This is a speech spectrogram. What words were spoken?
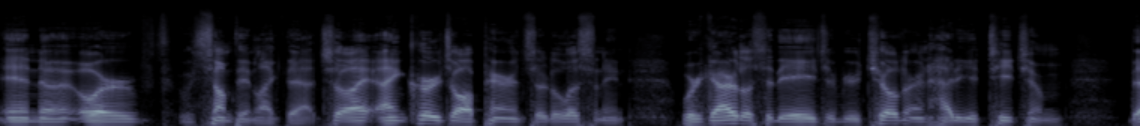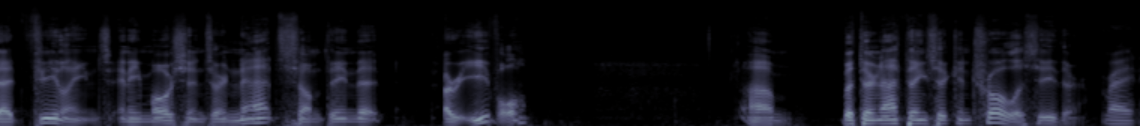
And uh, or something like that. So I, I encourage all parents that are listening, regardless of the age of your children, how do you teach them that feelings and emotions are not something that are evil, um, but they're not things that control us either. Right.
